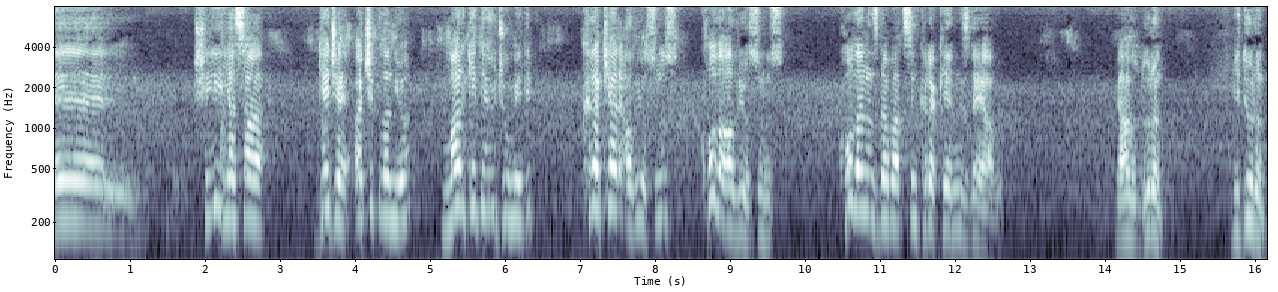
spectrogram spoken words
e, şeyi yasağı gece açıklanıyor. Markete hücum edip kraker alıyorsunuz, kola alıyorsunuz. Kolanız da batsın, krakeriniz de yahu. Yahu durun. Bir durun.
